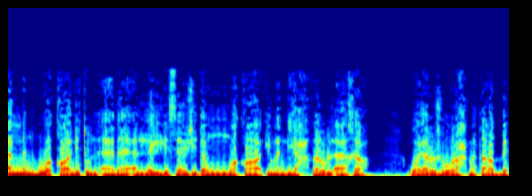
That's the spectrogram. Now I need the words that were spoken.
أمن هو قانت آناء الليل ساجدا وقائما يحذر الآخرة ويرجو رحمة ربه.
